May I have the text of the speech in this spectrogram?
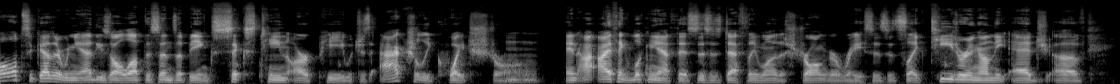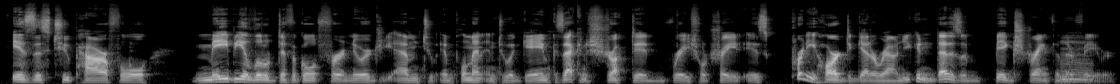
Altogether, when you add these all up, this ends up being 16 RP, which is actually quite strong. And I, I think looking at this, this is definitely one of the stronger races. It's like teetering on the edge of is this too powerful? Maybe a little difficult for a newer GM to implement into a game because that constructed racial trait is pretty hard to get around. You can that is a big strength in their favor.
